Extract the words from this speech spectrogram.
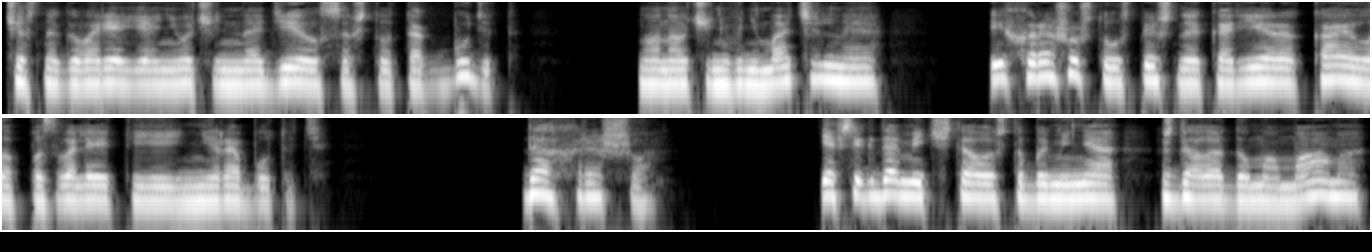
Честно говоря, я не очень надеялся, что так будет, но она очень внимательная, и хорошо, что успешная карьера Кайла позволяет ей не работать. Да, хорошо. Я всегда мечтала, чтобы меня ждала дома мама,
